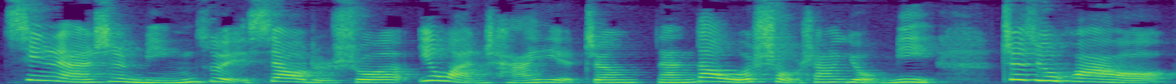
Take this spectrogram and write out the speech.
竟然是抿嘴笑着说：“一碗茶也争，难道我手上有蜜？”这句话哦，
